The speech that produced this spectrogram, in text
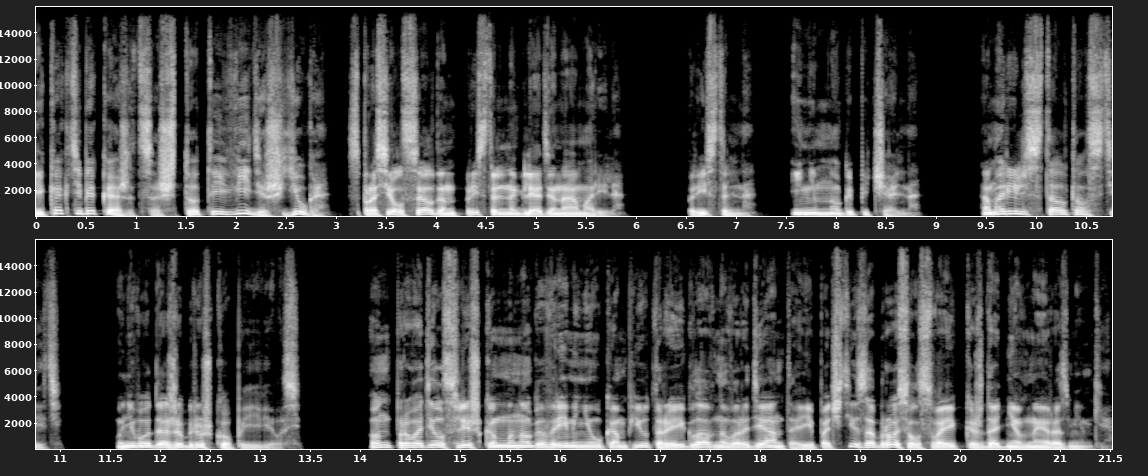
И как тебе кажется, что ты видишь, Юга? спросил Селдон, пристально глядя на Амариля. Пристально и немного печально. Амариль стал толстеть. У него даже брюшко появилось. Он проводил слишком много времени у компьютера и главного радианта и почти забросил свои каждодневные разминки.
